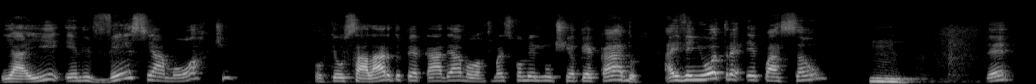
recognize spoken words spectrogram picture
E aí ele vence a morte porque o salário do pecado é a morte. Mas como ele não tinha pecado, aí vem outra equação hum. né,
